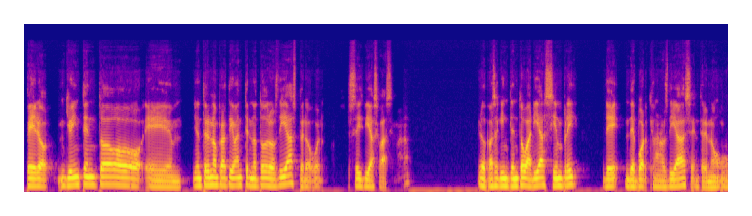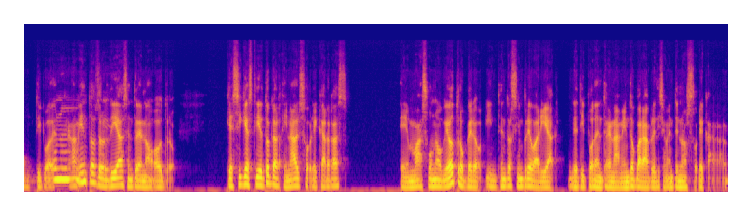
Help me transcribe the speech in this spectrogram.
Pero yo intento, eh, yo entreno prácticamente no todos los días, pero bueno, seis días a la semana. Lo que pasa es que intento variar siempre de deporte. Unos días entreno un tipo de entrenamiento, otros días entreno otro. Que sí que es cierto que al final sobrecargas eh, más uno que otro, pero intento siempre variar de tipo de entrenamiento para precisamente no sobrecargar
